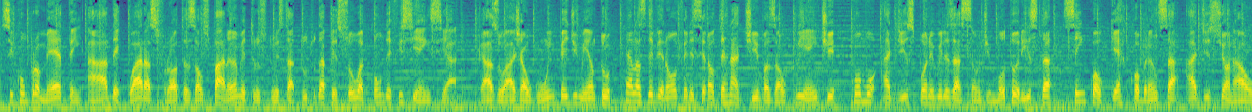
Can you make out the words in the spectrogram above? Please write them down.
se comprometem a adequar as frotas aos parâmetros do Estatuto da Pessoa com Deficiência. Caso haja algum impedimento, elas deverão oferecer alternativas ao cliente, como a disponibilização de motorista sem qualquer cobrança adicional.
